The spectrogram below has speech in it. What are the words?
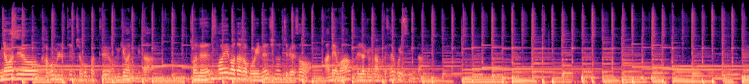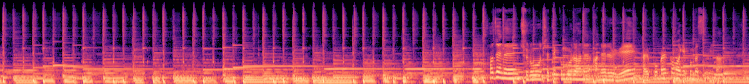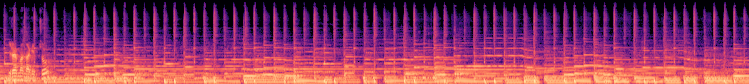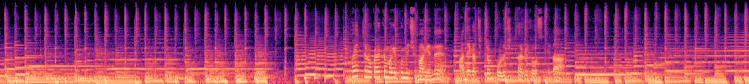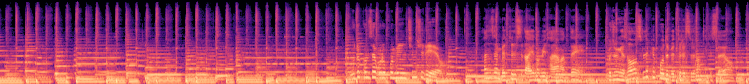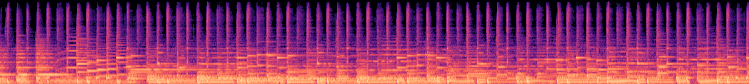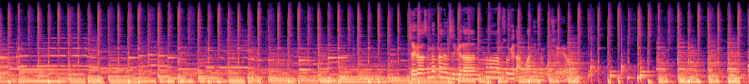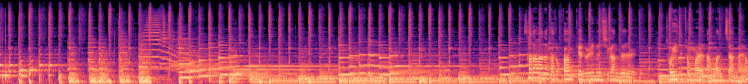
안녕하세요. 가구물류팀 제고파트 엄기환입니다. 저는 서해 바다가 보이는 신혼집에서 아내와 반려견과 함께 살고 있습니다. 서재는 주로 재택근무를 하는 아내를 위해 밝고 깔끔하게 꾸몄습니다. 일할만 하겠죠? 화이트로 깔끔하게 꾸민 주방에는 아내가 직접 고른 식탁을 두었습니다. 우드 컨셉으로 꾸민 침실이에요. 한샘 매트리스 라인업이 다양한데 그 중에서 슬리핑 코드 매트리스를 선택했어요. 제가 생각하는 집이란 편안함 속에 낭만이 있는 곳이에요. 사랑하는 가족과 함께 누리는 시간들, 저희 집 정말 낭만 있지 않나요?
